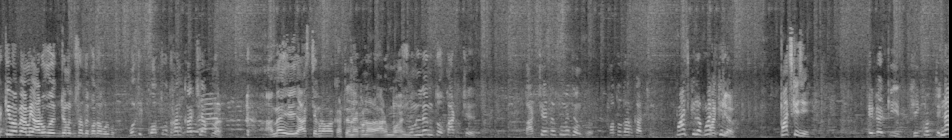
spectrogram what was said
একইভাবে আমি আরও একজনের সাথে কথা বলব। বলছি কত ধান কাটছে আপনার? আমি এই আসছে এখন আমার কাটে না এখন আর আরম্ভ হয়নি। শুনলেন তো কাটছে। কাটছে এটা শুনেছেন তো? কত ধান কাটছে? পাঁচ কিলো পাঁচ কিলো। পাঁচ কেজি। এটা কি ঠিক হচ্ছে? না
